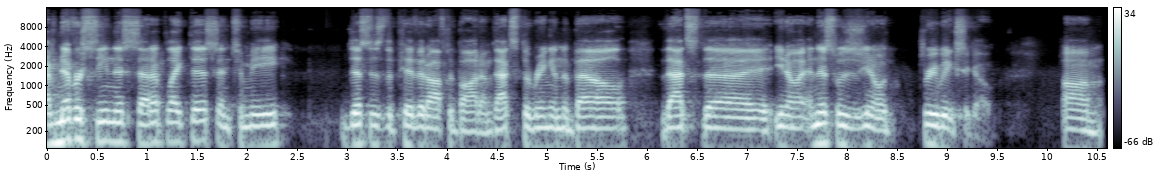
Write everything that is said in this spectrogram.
I've never seen this setup like this. And to me, this is the pivot off the bottom. That's the ring in the bell. That's the, you know, and this was, you know, three weeks ago. Um,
